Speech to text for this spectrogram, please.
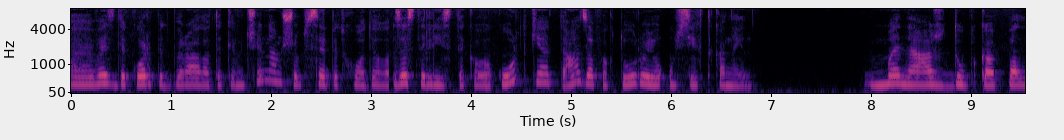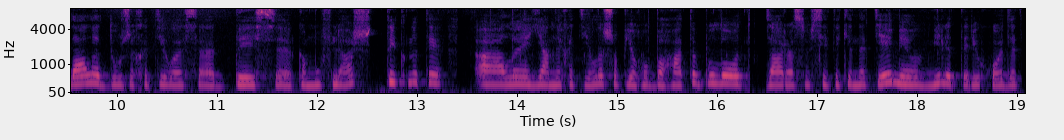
Е, Весь декор підбирала таким чином, щоб все підходило за стилістикою куртки та за фактурою усіх тканин. У мене аж дубка палала, дуже хотілося десь камуфляж тикнути, але я не хотіла, щоб його багато було. Зараз усі такі на темі в мілітарі ходять.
